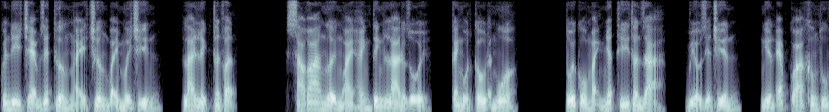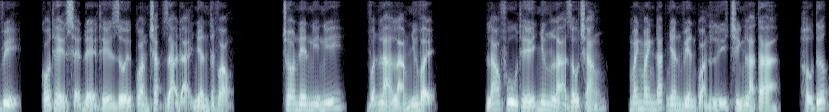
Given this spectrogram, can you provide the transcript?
quên đi chém giết thường ngày chương bảy mươi chín, lai lịch thân phận. Sáu ba người ngoài hành tinh là được rồi, canh một cầu đặt mua. Tối cổ mạnh nhất thí thần giả, biểu diễn chiến nghiền ép quá không thú vị, có thể sẽ để thế giới quan chắc giả đại nhân thất vọng. Cho nên nghĩ nghĩ, vẫn là làm như vậy. Lão phu thế nhưng là dâu trắng, manh manh đắt nhân viên quản lý chính là ta, hầu tước,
